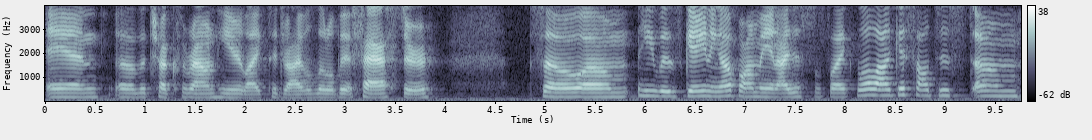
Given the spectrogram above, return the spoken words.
and uh, the trucks around here like to drive a little bit faster. So um, he was gaining up on me, and I just was like, "Well, I guess I'll just um,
